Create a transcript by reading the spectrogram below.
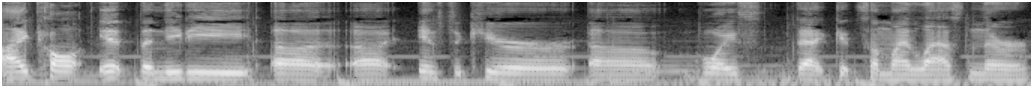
I call it the needy, uh, uh, insecure uh, voice that gets on my last nerve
